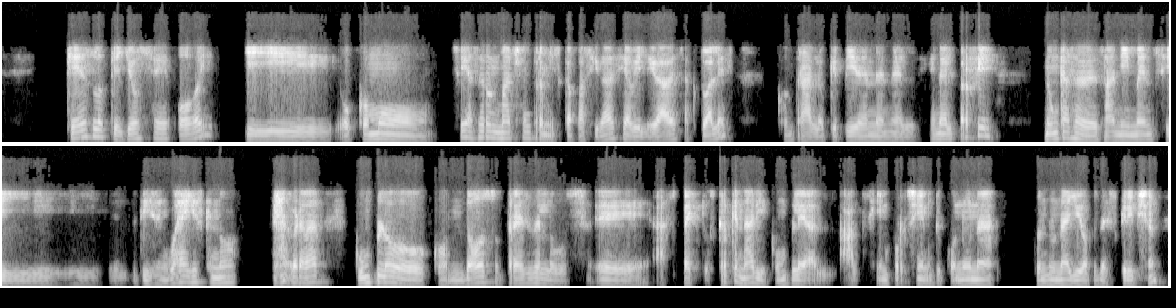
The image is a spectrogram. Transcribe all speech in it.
qué es lo que yo sé hoy y o cómo sí hacer un match entre mis capacidades y habilidades actuales contra lo que piden en el en el perfil. Nunca se desanimen si dicen, güey, es que no, la verdad, cumplo con dos o tres de los eh, aspectos. Creo que nadie cumple al, al 100% con una, con una job description,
